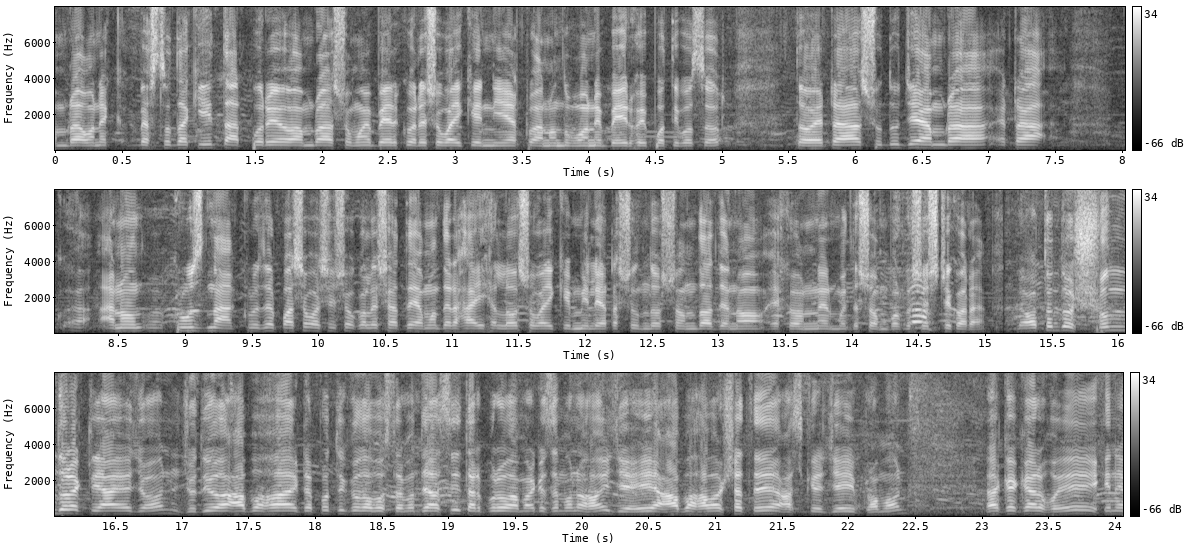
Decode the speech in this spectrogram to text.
আমরা অনেক ব্যস্ত থাকি, তারপরেও আমরা সময় বের করে সবাইকে নিয়ে একটু আনন্দমনে বের হই প্রতি বছর। তো এটা শুধু যে আমরা এটা আনন্দ, ক্রুজ না, ক্রুজের পাশাপাশি সকলের সাথে আমাদের হাই হ্যালো সবাইকে মিলে একটা সুন্দর সন্ধ্যা যেন এখনের মধ্যে সম্পর্ক সৃষ্টি করা। অত্যন্ত সুন্দর একটি আয়োজন, যদিও আবহাওয়া একটা প্রতিকূল অবস্থার মধ্যে আছি, তারপরেও আমার কাছে মনে হয় যে এই আবহাওয়ার সাথে আজকের যে ভ্রমণ, একাকার হয়ে এখানে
